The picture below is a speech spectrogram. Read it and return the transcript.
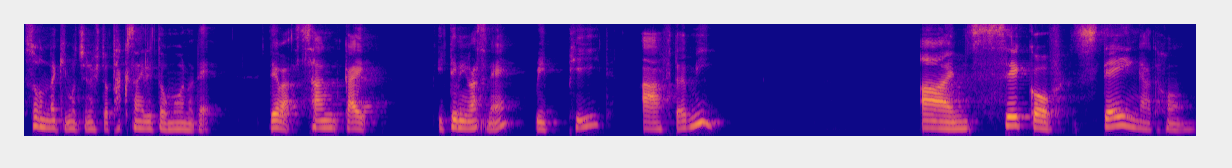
そんな気持ちの人たくさんいると思うので。では、3回言ってみますね。repeat after me. I'm sick of staying at home.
